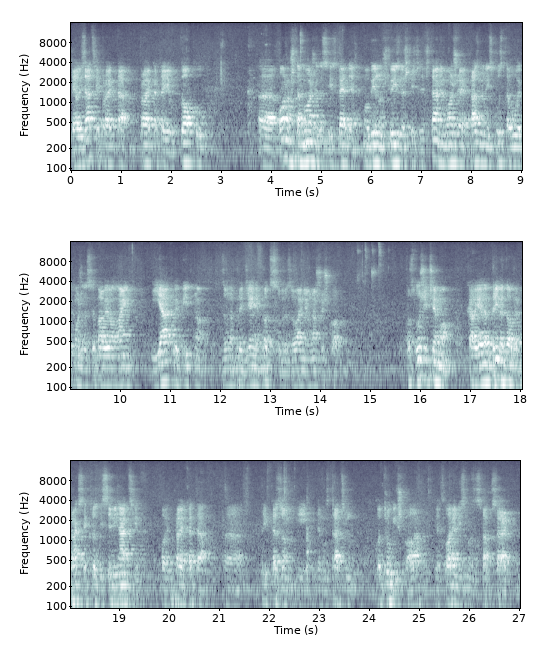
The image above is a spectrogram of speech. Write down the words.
Realizacija projekta, projekata je u toku, E, ono što može da se izvede mobilnošću izveštiće, šta ne može, razmjena iskustava uvek može da se obavi online i jako je bitno za unapređenje procesa obrazovanja u našoj školi. Poslužit ćemo kao jedan primjer dobre prakse kroz diseminaciju ovih projekata e, prikazom i demonstracijom kod drugih škola i otvoreni smo za svaku saradnju. E,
